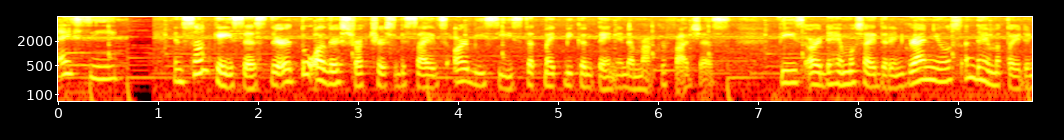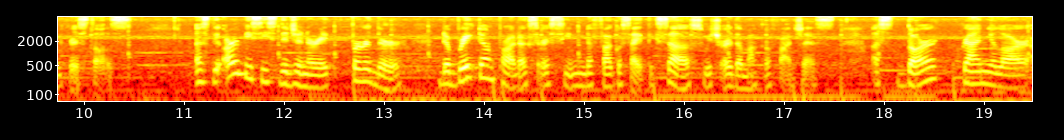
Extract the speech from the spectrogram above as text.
I see. In some cases, there are two other structures besides RBCs that might be contained in the macrophages. These are the hemosiderin granules and the hematoidin crystals. As the RBCs degenerate further, the breakdown products are seen in the phagocytic cells, which are the macrophages, as dark, granular,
